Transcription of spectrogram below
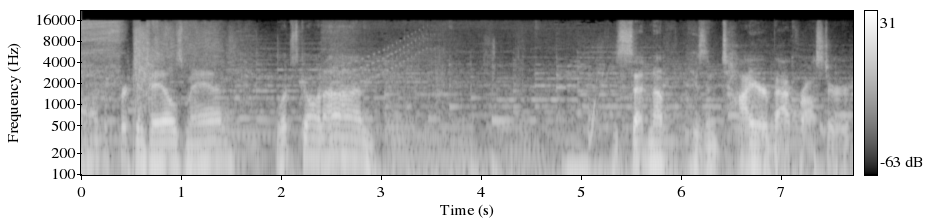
Oh, the frickin' tails, man. What's going on? He's setting up his entire back roster.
